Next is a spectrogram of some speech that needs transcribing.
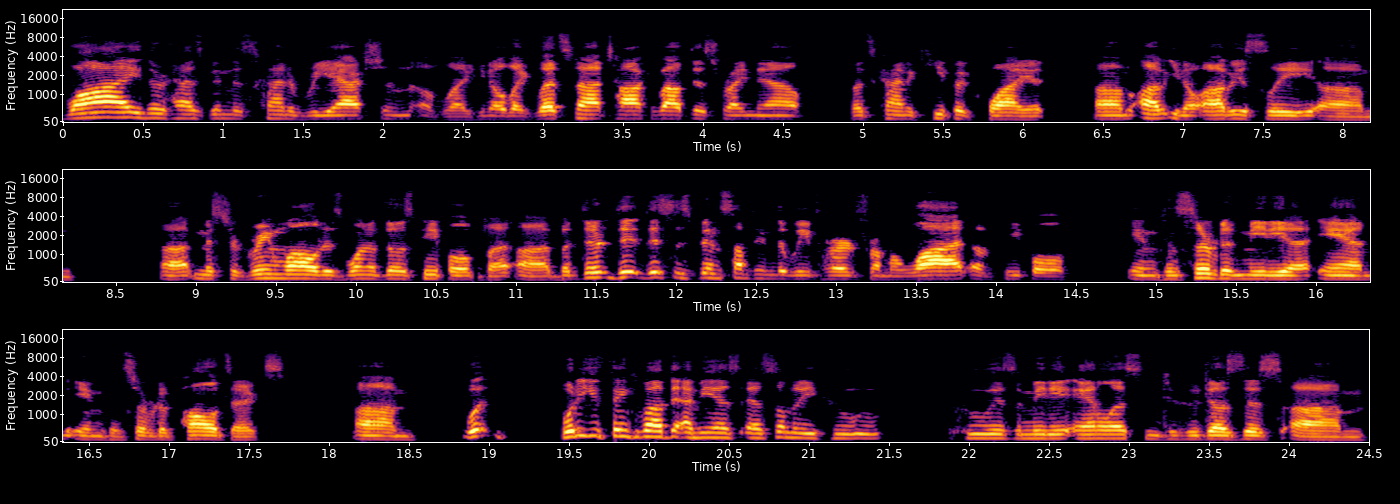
why there has been this kind of reaction of like you know like let's not talk about this right now, let's kind of keep it quiet. Um, uh, you know, obviously. Um, uh, Mr. Greenwald is one of those people, but uh, but there, th- this has been something that we've heard from a lot of people in conservative media and in conservative politics. Um, what what do you think about that? I mean, as as somebody who who is a media analyst and who does this um,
